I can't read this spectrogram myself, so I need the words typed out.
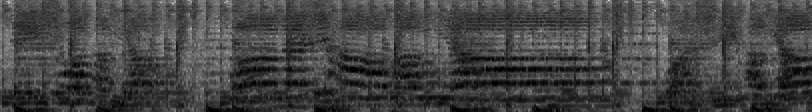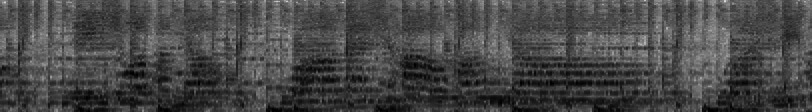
你是我朋友，我们是好朋友。我是你朋友，你是我朋友，我们是好朋友。我是你朋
